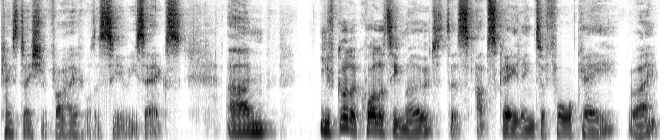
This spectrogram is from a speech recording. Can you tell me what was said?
PlayStation 5 or the Series X. Um, you've got a quality mode that's upscaling to 4K, right?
